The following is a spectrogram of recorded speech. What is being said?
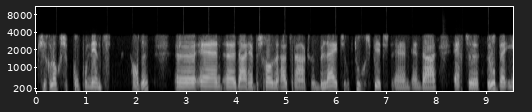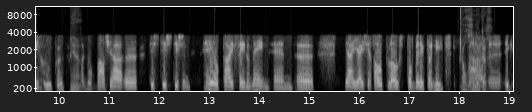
psychologische component hadden. Eh, en eh, daar hebben scholen uiteraard hun beleid op toegespitst en, en daar echt eh, hulp bij ingeroepen. Ja. Maar nogmaals, ja, het, is, het, is, het is een heel taai fenomeen. En eh, ja, jij zegt hopeloos, dat ben ik dan niet. Oh, gelukkig. Maar, eh, ik,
